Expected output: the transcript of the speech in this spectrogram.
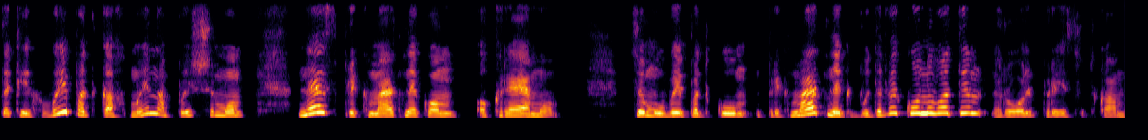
таких випадках ми напишемо не з прикметником окремо. В цьому випадку прикметник буде виконувати роль присудка.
